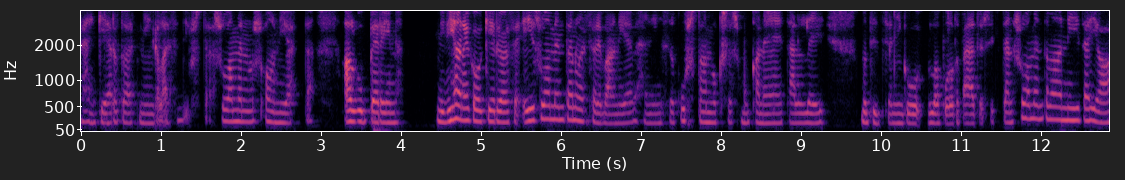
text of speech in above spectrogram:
vähän kertoo, että minkälaiset just tämä suomennus on ja että alkuperin niitä ihan ekokirjoja se ei suomentanut, että se oli vaan niin vähän niin kustannuksessa mukana ja tälleen. Mutta sitten se niin kuin, lopulta päätyi sitten suomentamaan niitä ja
